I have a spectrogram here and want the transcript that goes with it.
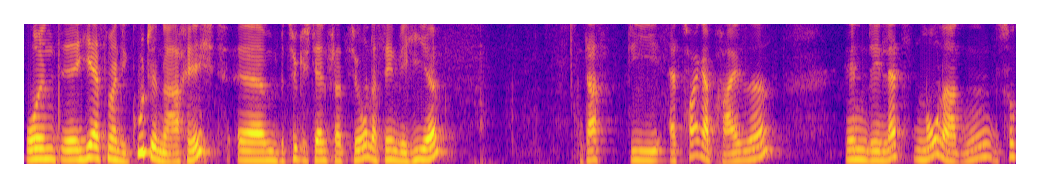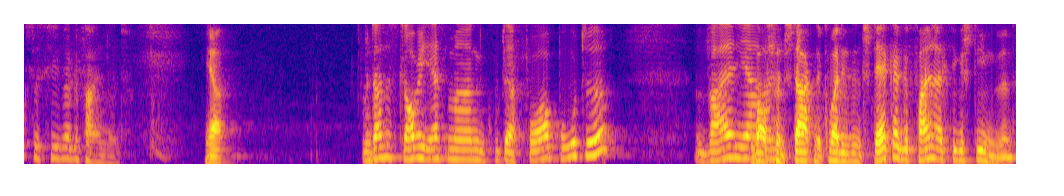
Und äh, hier erstmal die gute Nachricht äh, bezüglich der Inflation, das sehen wir hier, dass die Erzeugerpreise in den letzten Monaten sukzessive gefallen sind. Ja. Und das ist, glaube ich, erstmal ein guter Vorbote, weil ja. Aber auch schon stark. Ne? Guck mal, die sind stärker gefallen, als sie gestiegen sind.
